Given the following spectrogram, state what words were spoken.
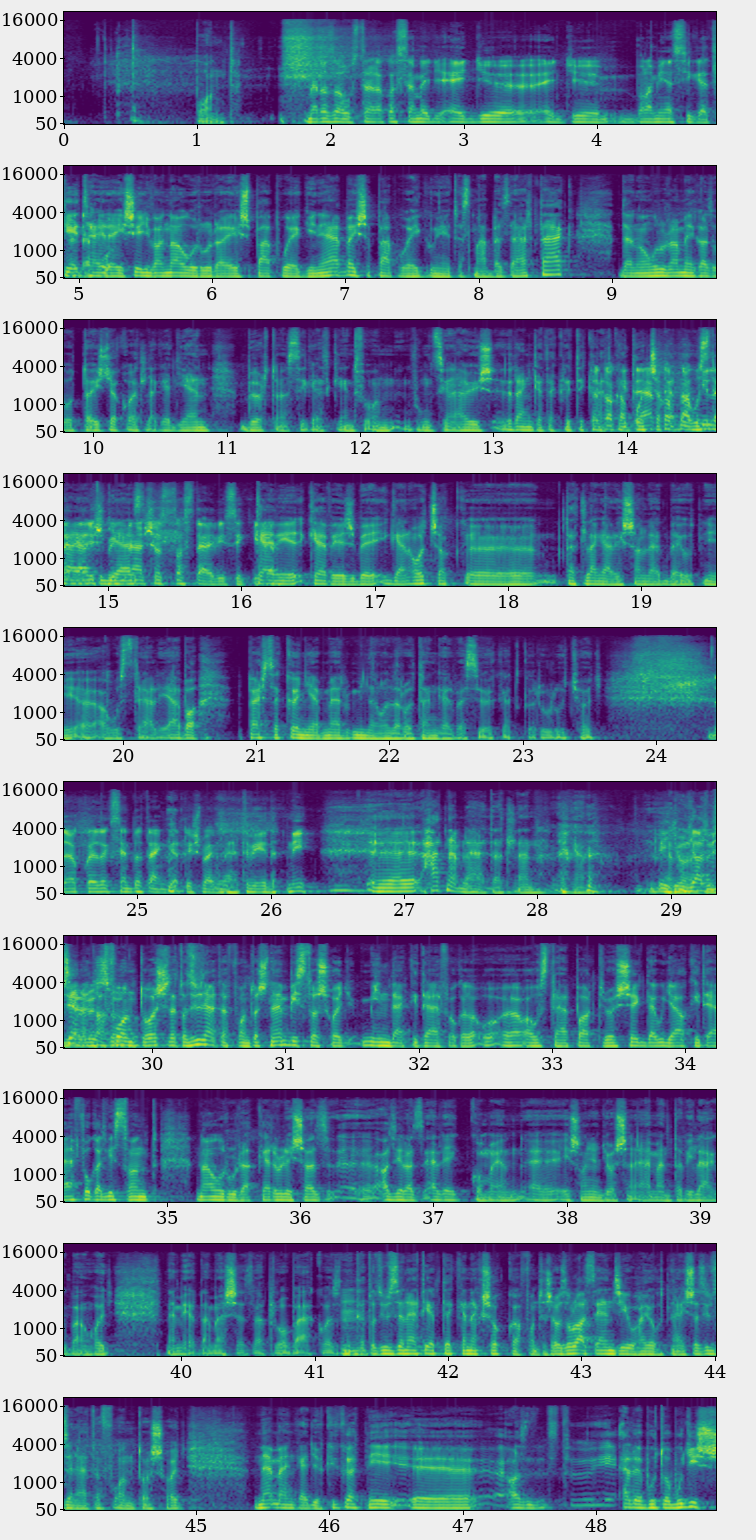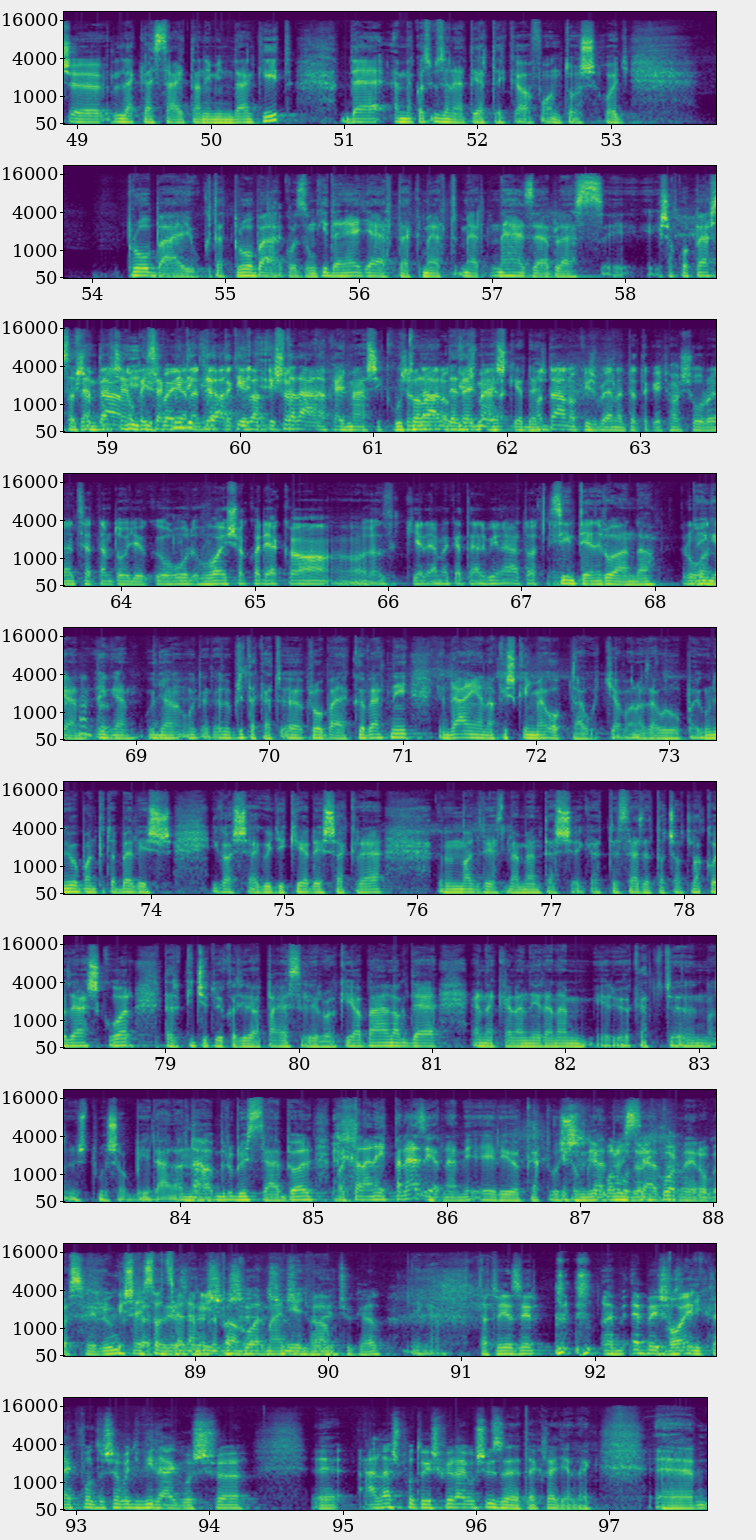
Pont. Mert az ausztrálok azt hiszem egy, egy, egy valamilyen sziget. Két helyre is így van, Naurura és Pápua Guineában, és a Pápua Guineát ezt már bezárták, de Naurura még azóta is gyakorlatilag egy ilyen börtönszigetként funkcionál, és rengeteg kritikát tehát kapott, csak Ausztrália ugye azt, azt elviszik kevés, kevésbé, igen, ott csak tehát legálisan lehet bejutni Ausztráliába. Persze könnyebb, mert minden oldalról tengervesző őket körül, úgyhogy. De akkor ezek szerint a tengert is meg lehet védeni. Hát nem lehetetlen, igen. igen. Ugye az üzenet a fontos, tehát az üzenet a fontos, nem biztos, hogy mindenkit elfogad az Ausztrál partrőrség, de ugye akit elfogad, viszont Naurura kerül, és az, azért az elég komolyan és nagyon gyorsan elment a világban, hogy nem érdemes ezzel próbálkozni. Mm. Tehát az üzenet értékenek sokkal fontosabb. Az olasz NGO hajóknál is az üzenet a fontos, hogy nem engedjük kikötni, az előbb-utóbb úgyis le kell szállítani mindenkit, de ennek az üzenetértéke a fontos, hogy próbáljuk, tehát próbálkozunk, ide ne gyertek, mert, mert nehezebb lesz, és akkor persze az ember csempészek mindig kreatívak, és találnak egy másik úton, de ez egy más kérdés. A dánok is bejelentettek egy hasonló rendszert, nem tudom, hogy ők hova is akarják a, a kérelmeket elbíráltatni. Szintén Ruanda. Ruanda. Igen, hát, igen, ugyan, a briteket próbálják követni. Dániának is könyv meg opt van az Európai Unióban, tehát a bel- és igazságügyi kérdésekre nagy részben mentességet szerzett a csatlakozáskor, tehát kicsit ők azért a pályaszéléről kiabálnak, de ennek ellenére nem éri őket túl sok bírálat. Nem Brüsszelből, vagy talán éppen ezért nem éri őket túl. És ugye baloldali kormányról beszélünk. És egy szociáldemokrata kormány, így van. El. Igen. Tehát, hogy ezért ebben is vagy. az egyik legfontosabb, hogy világos álláspontok és világos üzenetek legyenek.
